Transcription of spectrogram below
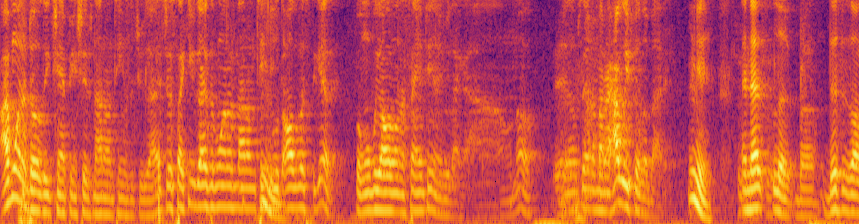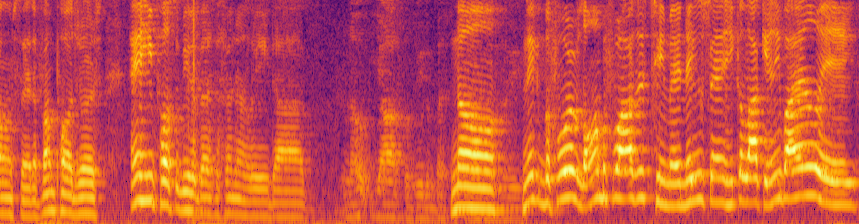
I've won adult league championships not on teams with you guys, just like you guys have won them not on teams hmm. with all of us together. But when we all on the same team, they'd be like, I don't know. You know what I'm saying? No matter how we feel about it. Yeah, and that look, bro. This is all I'm saying. If I'm Paul George, ain't he supposed to be the best defender in the league, dog? No, y'all supposed to be the best. No, the nigga. Before, long before I was his teammate, niggas was saying he could lock anybody in the league.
